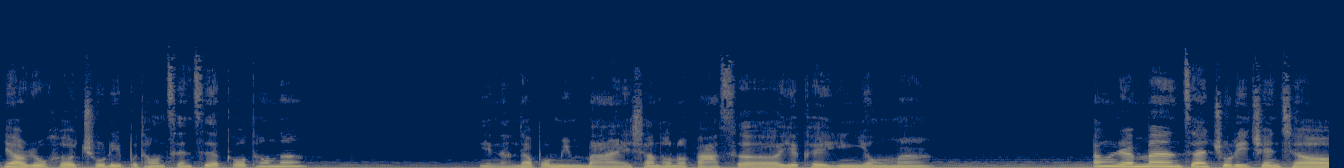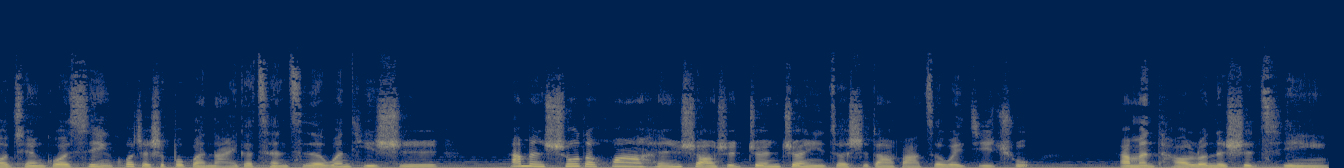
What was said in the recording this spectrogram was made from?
要如何处理不同层次的沟通呢？你难道不明白相同的法则也可以应用吗？当人们在处理全球、全国性或者是不管哪一个层次的问题时，他们说的话很少是真正以这十大法则为基础。他们讨论的事情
